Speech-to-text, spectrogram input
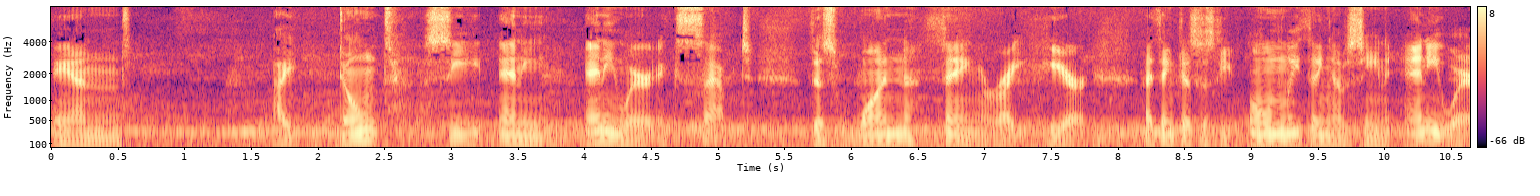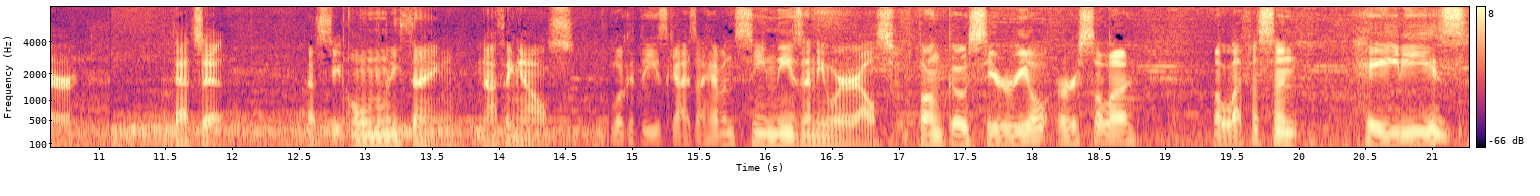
and I don't see any anywhere except this one thing right here. I think this is the only thing I've seen anywhere. That's it. That's the only thing, nothing else. Look at these guys, I haven't seen these anywhere else. Funko Cereal, Ursula, Maleficent, Hades.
